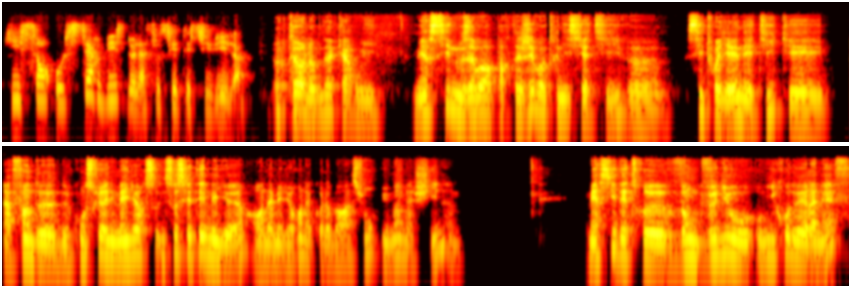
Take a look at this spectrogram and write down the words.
qui sont au service de la société civile. Docteur Lobna Karoui, merci de nous avoir partagé votre initiative. Euh, citoyenne, éthique et afin de, construire une, meilleure, une société meilleure en améliorant la collaboration humain-machine. Merci d'être donc venu au, micro de RMF.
